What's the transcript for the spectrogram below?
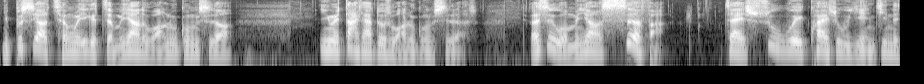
你不是要成为一个怎么样的网络公司哦，因为大家都是网络公司了，而是我们要设法在数位快速演进的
